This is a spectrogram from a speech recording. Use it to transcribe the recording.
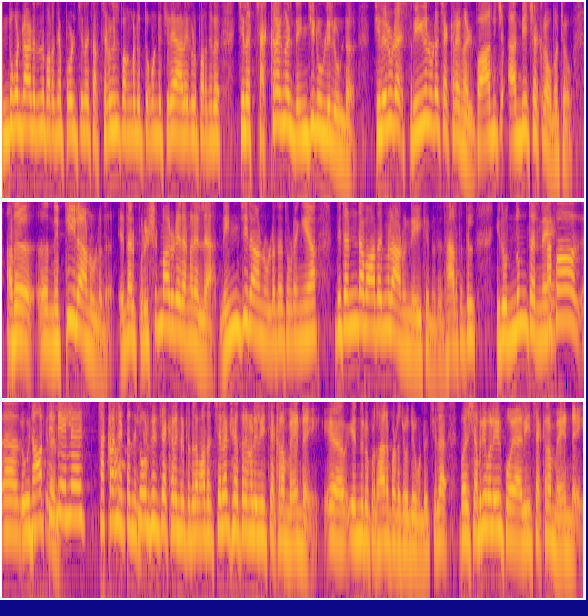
എന്തുകൊണ്ടാണ് ഇതെന്ന് പറഞ്ഞപ്പോൾ ചില ചർച്ചകളിൽ പങ്കെടുത്തുകൊണ്ട് ചില ആളുകൾ പറഞ്ഞത് ചില ചക്രങ്ങൾ നെഞ്ചിനുള്ളിലുണ്ട്. ചിലരുടെ സ്ത്രീകളുടെ ചക്രങ്ങൾ ഇപ്പോൾ ചക്രമോ മറ്റോ? അത് നെറ്റിയിലാണുള്ളത്. എന്നാൽ പുരുഷന്മാരുടേത് അങ്ങനെയല്ല. നെഞ്ചിലാണുള്ളത് തുടങ്ങിയ വിദണ്ഡവാദങ്ങളാണ് ഉന്നയിക്കുന്നത്. യഥാർത്ഥത്തിൽ ഇതൊന്നും തന്നെ നോർത്ത് ചക്രം കിട്ടുന്നില്ല. മാത്രം ചില ക്ഷേത്രങ്ങളിൽ ഈ ചക്രം വേണ്ടേ? എന്നൊരു പ്രധാനപ്പെട്ട ചോദ്യമുണ്ട്. ചില ശബരിമലയിൽ പോയാൽ ഈ ചക്രം വേണ്ടേ?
